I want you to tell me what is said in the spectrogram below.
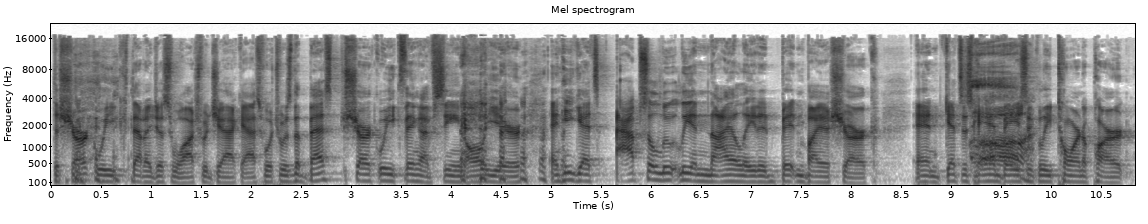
the Shark Week that I just watched with Jackass, which was the best Shark Week thing I've seen all year. and he gets absolutely annihilated, bitten by a shark, and gets his hand basically torn apart.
